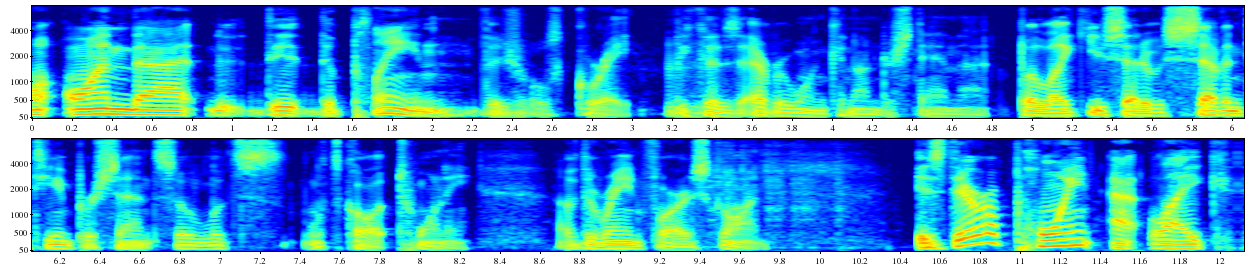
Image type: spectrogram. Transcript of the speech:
on, that the the plane is great mm-hmm. because everyone can understand that. But like you said it was 17% so let's let's call it 20 of the rainforest gone. Is there a point at like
